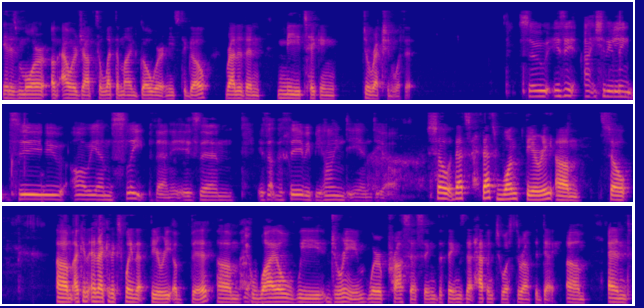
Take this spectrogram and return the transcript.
it is more of our job to let the mind go where it needs to go rather than me taking direction with it. So is it actually linked to REM sleep then? Is um is that the theory behind EMDR? So that's that's one theory. Um, so um, I can and I can explain that theory a bit. Um, yeah. While we dream, we're processing the things that happen to us throughout the day, um, and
